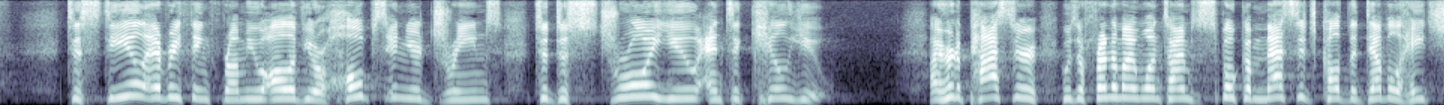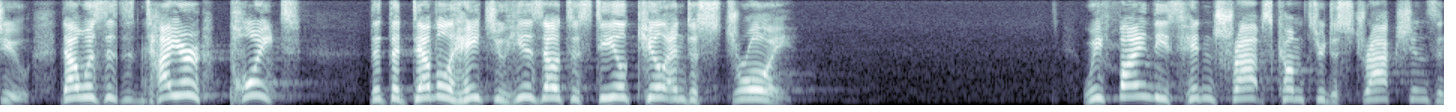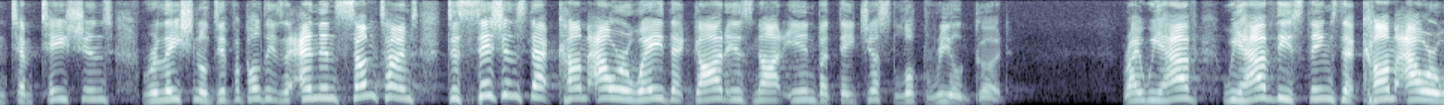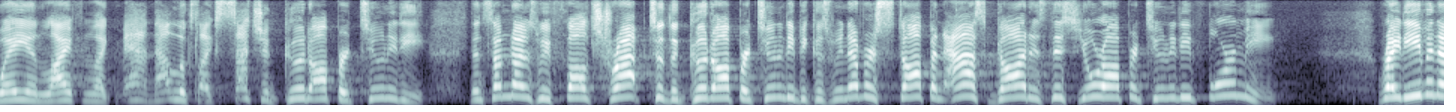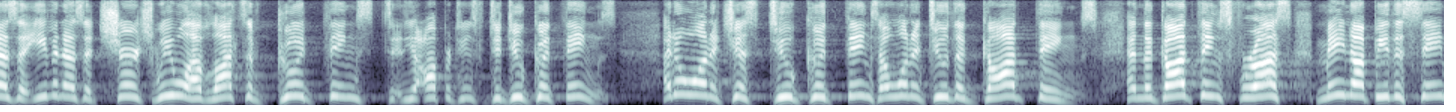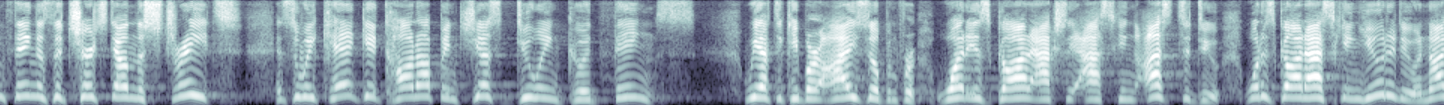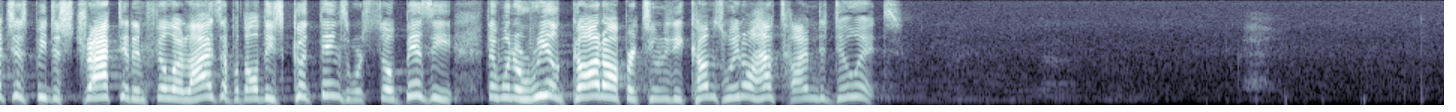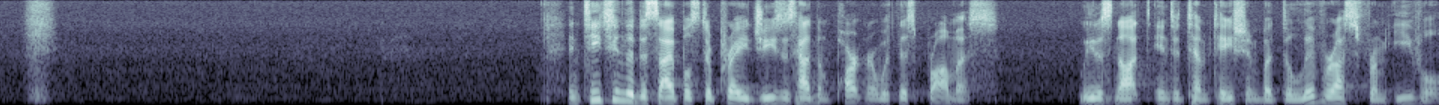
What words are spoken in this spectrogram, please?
to steal everything from you, all of your hopes and your dreams, to destroy you and to kill you. I heard a pastor who was a friend of mine one time spoke a message called The Devil Hates You. That was his entire point that the devil hates you. He is out to steal, kill, and destroy. We find these hidden traps come through distractions and temptations, relational difficulties, and then sometimes decisions that come our way that God is not in, but they just look real good right we have we have these things that come our way in life and like man that looks like such a good opportunity then sometimes we fall trapped to the good opportunity because we never stop and ask god is this your opportunity for me right even as a even as a church we will have lots of good things to, opportunities to do good things I don't want to just do good things. I want to do the God things. And the God things for us may not be the same thing as the church down the street. And so we can't get caught up in just doing good things. We have to keep our eyes open for what is God actually asking us to do? What is God asking you to do? And not just be distracted and fill our lives up with all these good things. We're so busy that when a real God opportunity comes, we don't have time to do it. Teaching the disciples to pray, Jesus had them partner with this promise Lead us not into temptation, but deliver us from evil.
